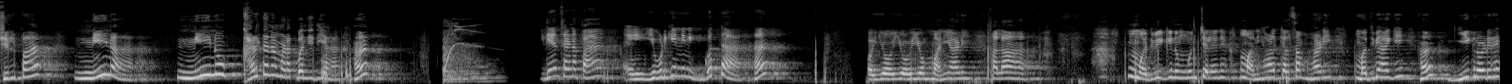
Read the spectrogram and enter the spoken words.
ಶಿಲ್ಪ ನೀನ? ನೀನು ಕಳ್ತನ ಮಾಡಕ್ ಬಂದಿದ್ಯಾ ಹಾಂ? ಇದೇನ್ ಸಣ್ಣಪ್ಪ? ಈ ಹುಡುಗಿ ನಿನಗೆ ಗೊತ್ತಾ ಹಾಂ? ಅಯ್ಯೋ ಅಯ್ಯೋ ಅಯ್ಯೋ ಮನೆಯಾಳಿ ಅಲ್ಲ ಮದ್ವೆಗಿನ ಮುಂಚೆಲೇನೆ ಮನೆಯಾಳ ಕೆಲಸ ಮಾಡಿ ಮದುವೆ ಆಗಿ ಹಾಂ ಈಗ ನೋಡಿದ್ರೆ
